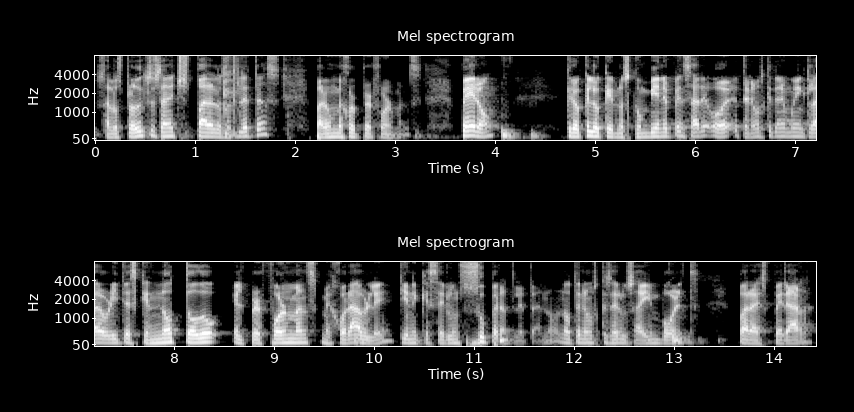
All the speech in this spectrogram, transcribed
O sea, los productos están hechos para los atletas, para un mejor performance. Pero creo que lo que nos conviene pensar, o tenemos que tener muy en claro ahorita, es que no todo el performance mejorable tiene que ser un super atleta, ¿no? No tenemos que ser Usain Bolt para esperar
